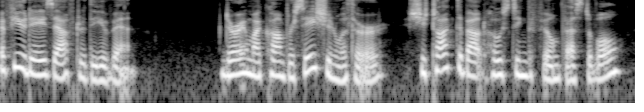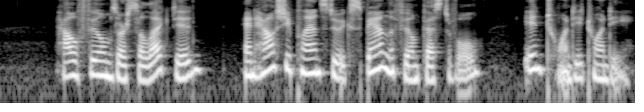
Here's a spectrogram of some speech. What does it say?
a few days after the event. During my conversation with her, she talked about hosting the film festival, how films are selected, and how she plans to expand the film festival in 2020.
